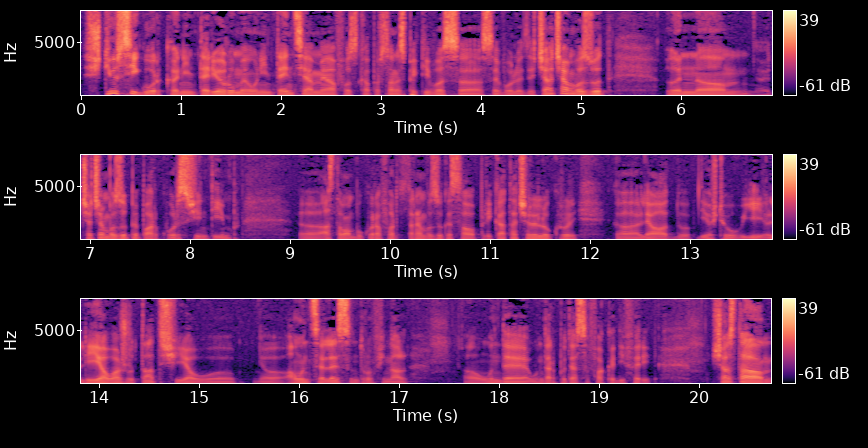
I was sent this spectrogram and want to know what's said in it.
știu sigur că în interiorul meu, în intenția mea a fost ca persoana respectivă să, să evolueze. Ceea ce am văzut în uh, ceea ce am văzut pe parcurs și în timp, uh, asta m-a bucurat foarte tare, am văzut că s-au aplicat acele lucruri, că le-au, eu știu, le-au ajutat și i-au, uh, au înțeles într-un final uh, unde, unde ar putea să facă diferit. Și asta,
